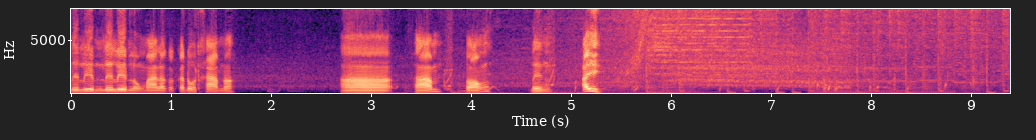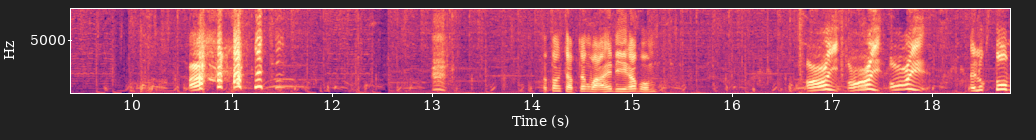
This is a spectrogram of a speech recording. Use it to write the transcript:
ลื่นๆลื่นๆลงมาแล้วก็กระโดดข้ามเนาะ อ่าสามสองหนึ่งไป ต้องจับจังหวะให้ดีครับผมโอ้ยโอ้ยโอ้ยไอ้ลูกตุ้ม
